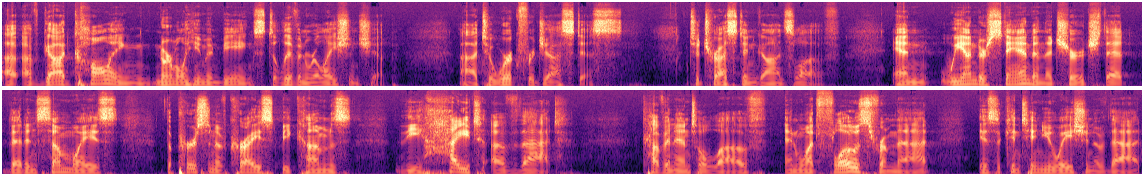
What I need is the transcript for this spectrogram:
uh, of God calling normal human beings to live in relationship, uh, to work for justice, to trust in God's love. And we understand in the church that, that in some ways the person of Christ becomes the height of that covenantal love. And what flows from that is a continuation of that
